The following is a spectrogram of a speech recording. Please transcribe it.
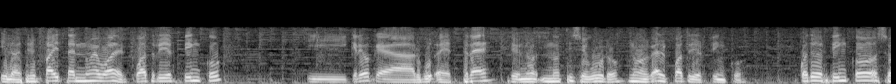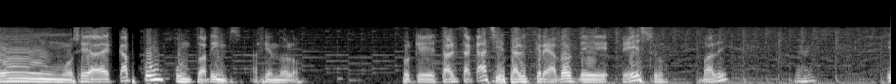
Y los Street Fighter nuevos, el 4 y el 5, y creo que el 3, que no, no estoy seguro, no, el 4 y el 5. El 4 y el 5 son, o sea, es Capcom junto a Dreams haciéndolo. Porque está el Takashi, está el creador de, de eso, ¿vale? Y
